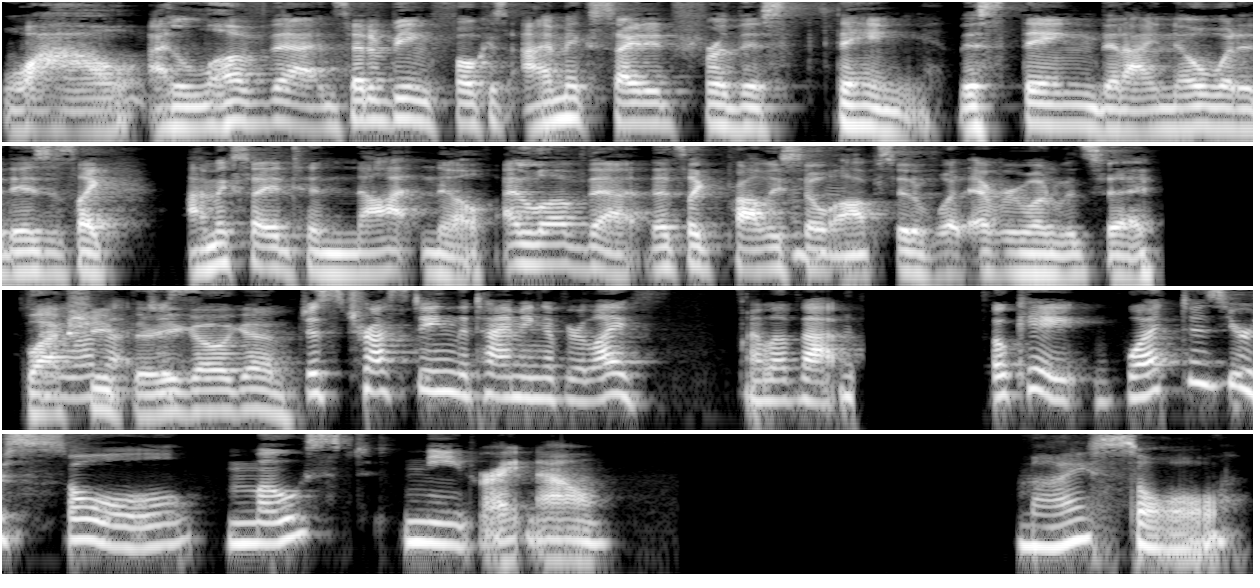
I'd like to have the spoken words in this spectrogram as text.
Wow, I love that. Instead of being focused, I'm excited for this thing, this thing that I know what it is. It's like, I'm excited to not know. I love that. That's like probably so Mhm. opposite of what everyone would say. Black sheep, that. there you go again. Just trusting the timing of your life. I love that. Okay, what does your soul most need right now? My soul,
